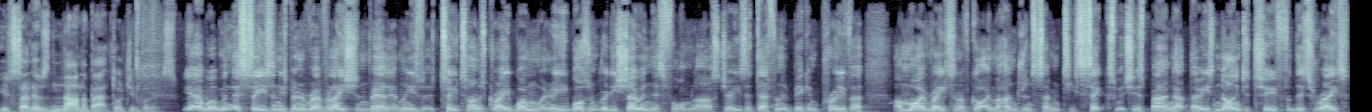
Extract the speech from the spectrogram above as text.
You'd say there was none about dodging bullets. Yeah, well, I mean, this season he's been a revelation, really. I mean, he's two times Grade One winner. He wasn't really showing this form last year. He's a definitely big improver. On my rating, I've got him 176, which is bang up there. He's nine to two for this race.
